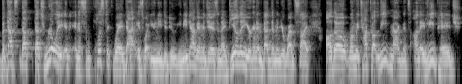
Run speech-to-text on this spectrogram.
But that's that that's really in, in a simplistic way, that is what you need to do. You need to have images, and ideally you're going to embed them in your website. Although when we talked about lead magnets on a lead page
